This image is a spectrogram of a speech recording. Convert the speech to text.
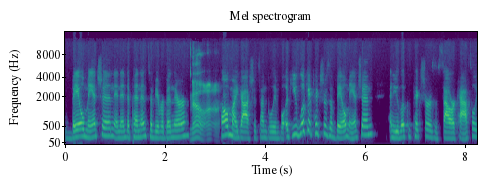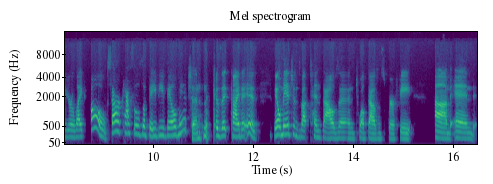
Vale Mansion in Independence. Have you ever been there? No. Uh-uh. Oh my gosh, it's unbelievable. If you look at pictures of Vale Mansion and you look at pictures of Sauer Castle, you're like, oh, Sauer Castle is a baby Vale Mansion because it kind of is. Vale Mansion is about 10,000, 12,000 square feet. Um, and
